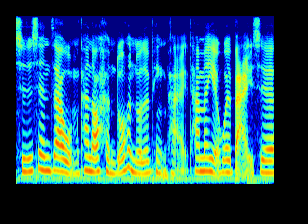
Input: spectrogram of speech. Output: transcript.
其实现在我们看到很多很多的品牌，他们也会把一些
